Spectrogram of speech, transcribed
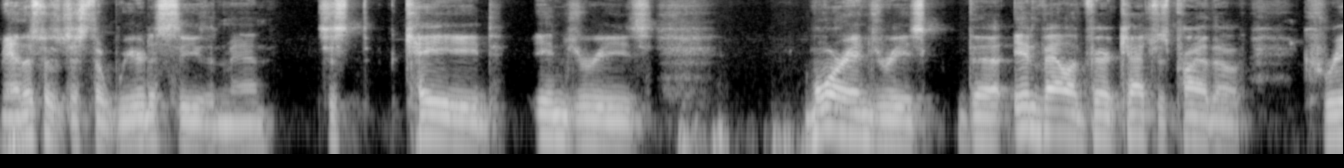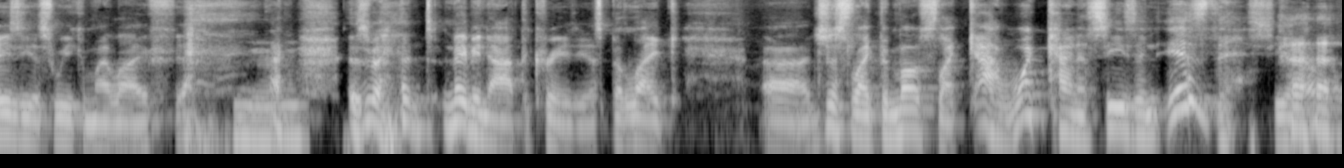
man, this was just the weirdest season, man. Just Cade injuries, more injuries. The invalid fair catch was probably the craziest week of my life. Mm-hmm. Maybe not the craziest, but like uh, just like the most like God, what kind of season is this? You know,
